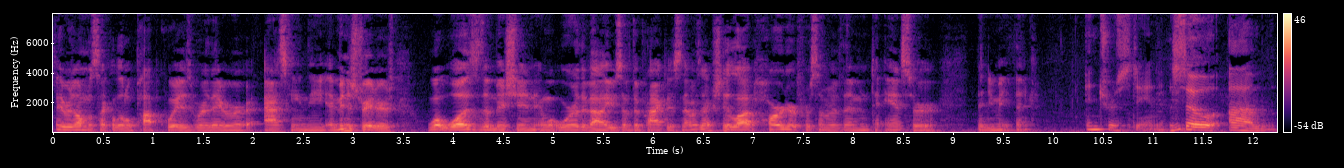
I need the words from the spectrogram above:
there was almost like a little pop quiz where they were asking the administrators what was the mission and what were the values of the practice. And that was actually a lot harder for some of them to answer than you may think. Interesting. Mm-hmm. So, um,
